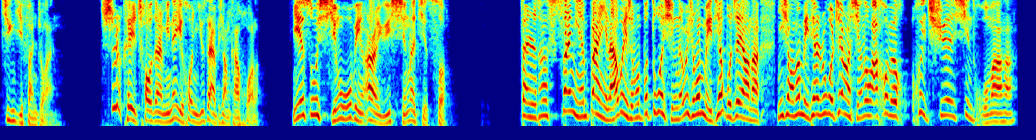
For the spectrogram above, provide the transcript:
经济翻转？是可以超自然，明天以后你就再也不想干活了。”耶稣行五饼二鱼行了几次？但是他三年半以来为什么不多行呢？为什么每天不这样呢？你想他每天如果这样行的话，后面会缺信徒吗？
